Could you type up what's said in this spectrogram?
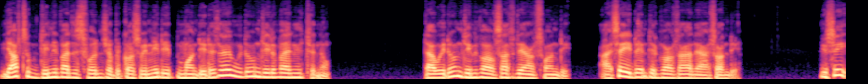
you have to deliver this furniture because we need it Monday. They said, we don't deliver anything, no. That we don't deliver on Saturday and Sunday. I said, you don't deliver on Saturday and Sunday. You see,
